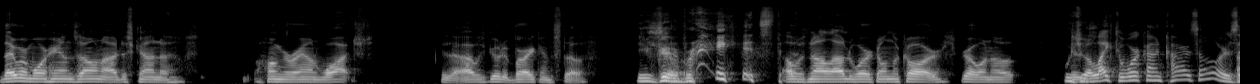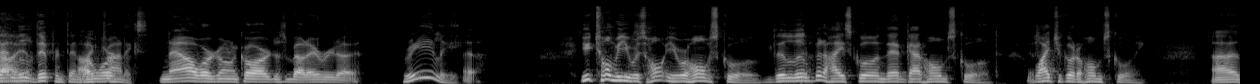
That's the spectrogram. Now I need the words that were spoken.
they were more hands on. I just kind of hung around, watched because I was good at breaking stuff. You're so good at breaking stuff. I was not allowed to work on the cars growing up. Would you like to work on cars though, or is that uh, a little yeah. different than electronics? Work, now I work on a car just about every day. Really? Yeah. You told me you was home, you were homeschooled, did a little yeah. bit of high school, and then got homeschooled. Yes, Why'd sir. you go to homeschooling? I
